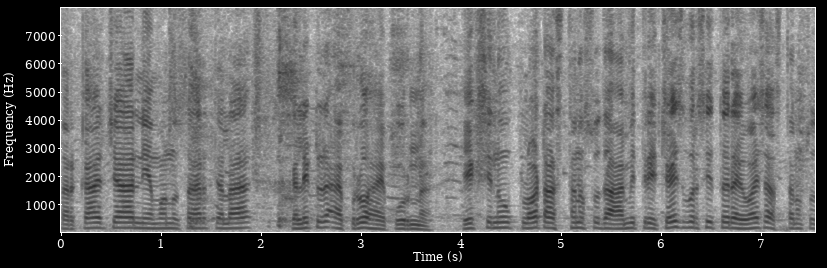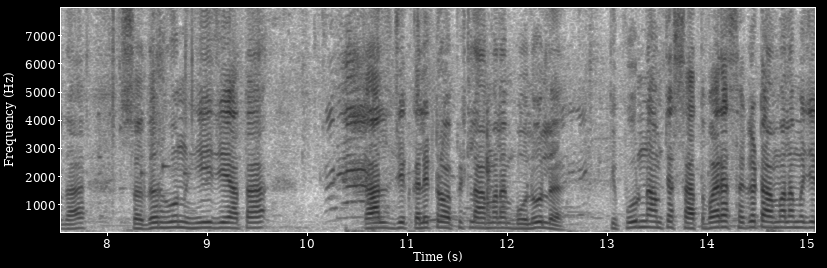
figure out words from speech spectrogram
सरकारच्या नियमानुसार त्याला कलेक्टर ॲप्रो आहे पूर्ण. एकशे नऊ प्लॉट असतानासुद्धा आम्ही त्रेचाळीस वर्षी तर रहिवासी असतानासुद्धा सदरहून ही जे आता काल जे कलेक्टर ऑफिसला आम्हाला बोलवलं ती पूर्ण आमच्या सातबाऱ्या सगट आम्हाला म्हणजे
